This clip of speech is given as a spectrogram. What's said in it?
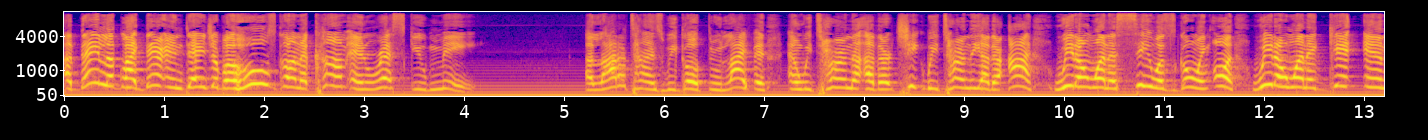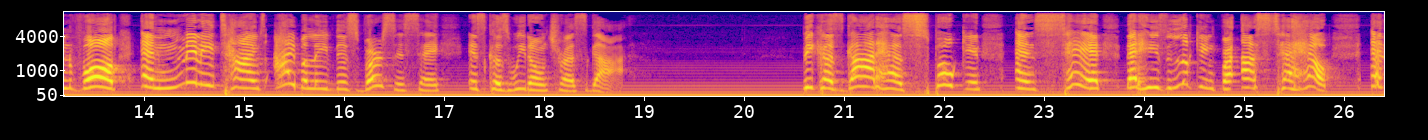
Uh, they look like they're in danger, but who's going to come and rescue me? a lot of times we go through life and, and we turn the other cheek, we turn the other eye. We don't want to see what's going on. We don't want to get involved. And many times, I believe this verses say it's because we don't trust God. Because God has spoken and said that He's looking for us to help. And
